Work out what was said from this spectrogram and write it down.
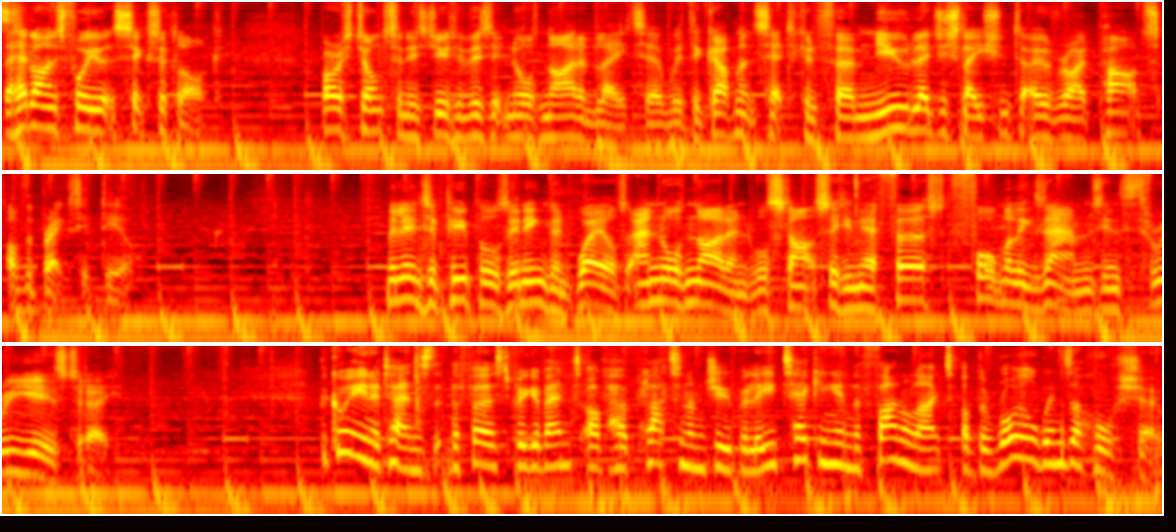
The headlines for you at six o'clock. Boris Johnson is due to visit Northern Ireland later, with the government set to confirm new legislation to override parts of the Brexit deal. Millions of pupils in England, Wales, and Northern Ireland will start sitting their first formal exams in three years today. The Queen attends the first big event of her Platinum Jubilee, taking in the final night of the Royal Windsor Horse Show.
